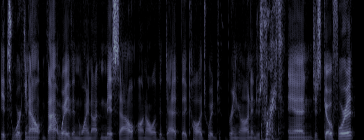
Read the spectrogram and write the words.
it's working out that way, then why not miss out on all of the debt that college would bring on and just Right. and just go for it.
